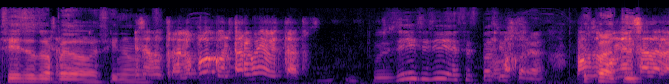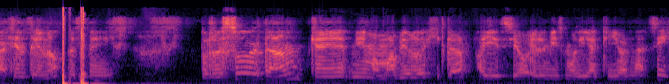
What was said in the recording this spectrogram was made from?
Sí, ese es otro pedo, güey. Sí, no. esa es otra. ¿Lo puedo contar, güey, ahorita? Pues sí, sí, sí, este espacio es para... Vamos Es a poner ti. a la gente, ¿no? Este, pues resulta que mi mamá biológica falleció el mismo día que yo nací.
